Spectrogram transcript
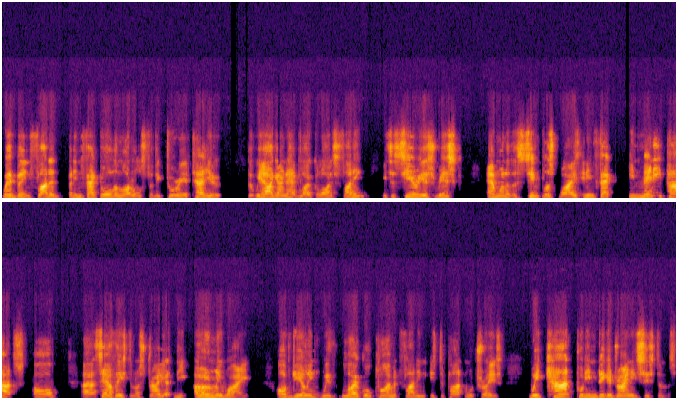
we've been flooded. But in fact, all the models for Victoria tell you that we are going to have localized flooding. It's a serious risk. And one of the simplest ways, and in fact, in many parts of uh, southeastern Australia, the only way of dealing with local climate flooding is to plant more trees. We can't put in bigger drainage systems.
